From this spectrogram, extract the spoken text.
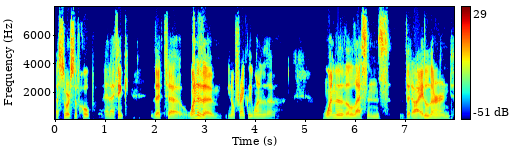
a source of hope. And I think that uh, one of the you know, frankly, one of the one of the lessons that I learned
